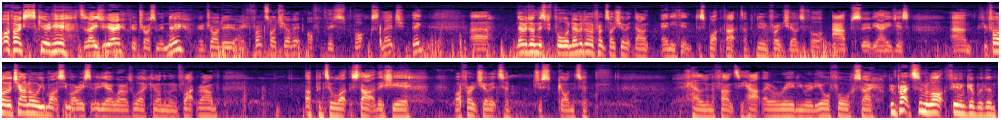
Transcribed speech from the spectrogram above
Hi folks, it's Kieran here. Today's video, I'm going to try something new. I'm going to try and do a frontside shove it off of this box ledge thing. Uh, never done this before, never done a frontside shove it down anything, despite the fact I've been doing front shuvs for absolutely ages. Um, if you follow the channel, you might see my recent video where I was working on them in flat ground. Up until like the start of this year, my front shove-its have just gone to hell in a fancy hat. They were really, really awful. So I've been practicing a lot, feeling good with them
